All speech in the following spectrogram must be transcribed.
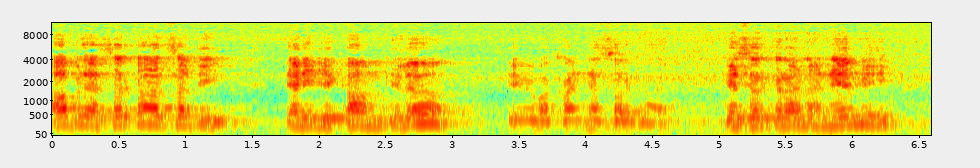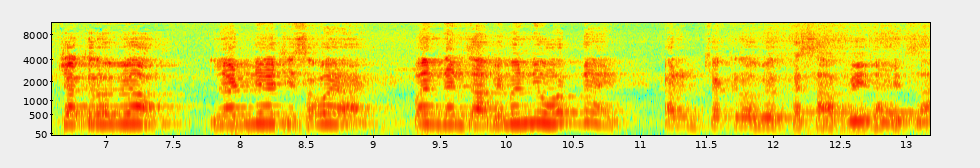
आपल्या सरकारसाठी त्यांनी जे काम केलं ते वाखाणण्यासारखं आहे. केसरकरांना नेहमी चक्रव्यूहात लढण्याची सवय आहे. पण त्यांचा अभिमन्यू होत नाही. कारण चक्रव्यूह कसा भेदायचा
